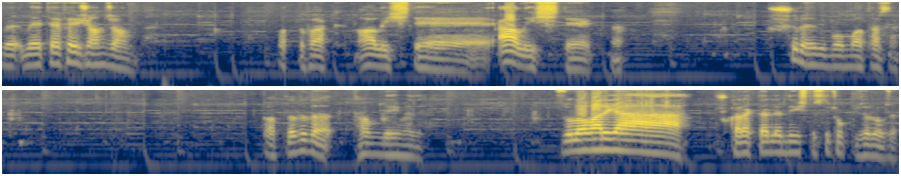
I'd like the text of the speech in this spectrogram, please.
Ve VTF Can Can. What the fuck? Al işte. Al işte. Heh. Şuraya bir bomba atarsak. Patladı da tam değmedi. Zula var ya. Şu karakterleri değiştirse çok güzel olacak.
